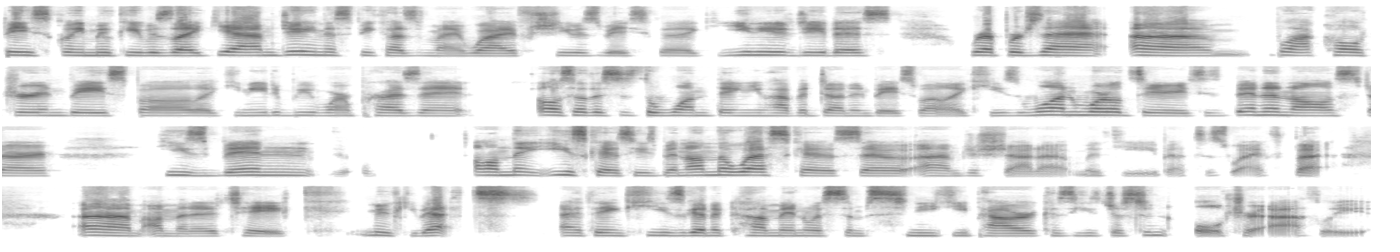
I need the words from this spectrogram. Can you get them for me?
basically Mookie was like, Yeah, I'm doing this because of my wife. She was basically like, You need to do this, represent um black culture in baseball. Like you need to be more present. Also, this is the one thing you haven't done in baseball. Like he's won World Series, he's been an all-star, he's been on the East Coast. He's been on the West Coast. So um, just shout out Mookie Betts' wife. But um, I'm gonna take Mookie Betts. I think he's gonna come in with some sneaky power because he's just an ultra athlete.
